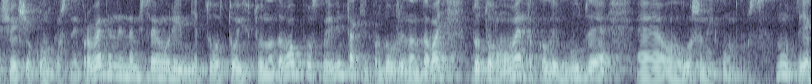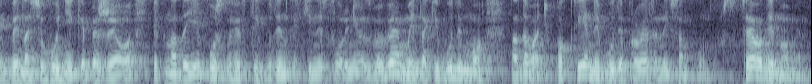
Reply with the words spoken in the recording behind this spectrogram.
що якщо конкурс не проведений на місцевому рівні, то той, хто надавав послуги, він так і продовжує надавати до того моменту, коли буде оголошений конкурс. Ну, якби на сьогодні КПЖО як надає послуги в тих будинках, які не створені ОСББ, ми так і будемо надавати, поки не буде проведений сам конкурс. Це один момент.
